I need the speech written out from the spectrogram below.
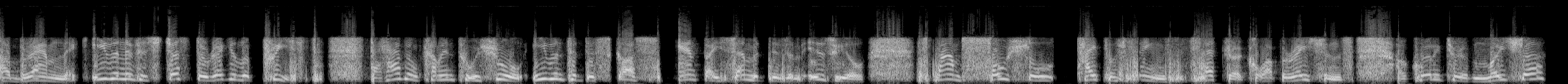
Abramnik, even if it's just a regular priest, to have him come into a shul, even to discuss anti-Semitism, Israel, some social type of things, etc., cooperations, according to Moshe,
